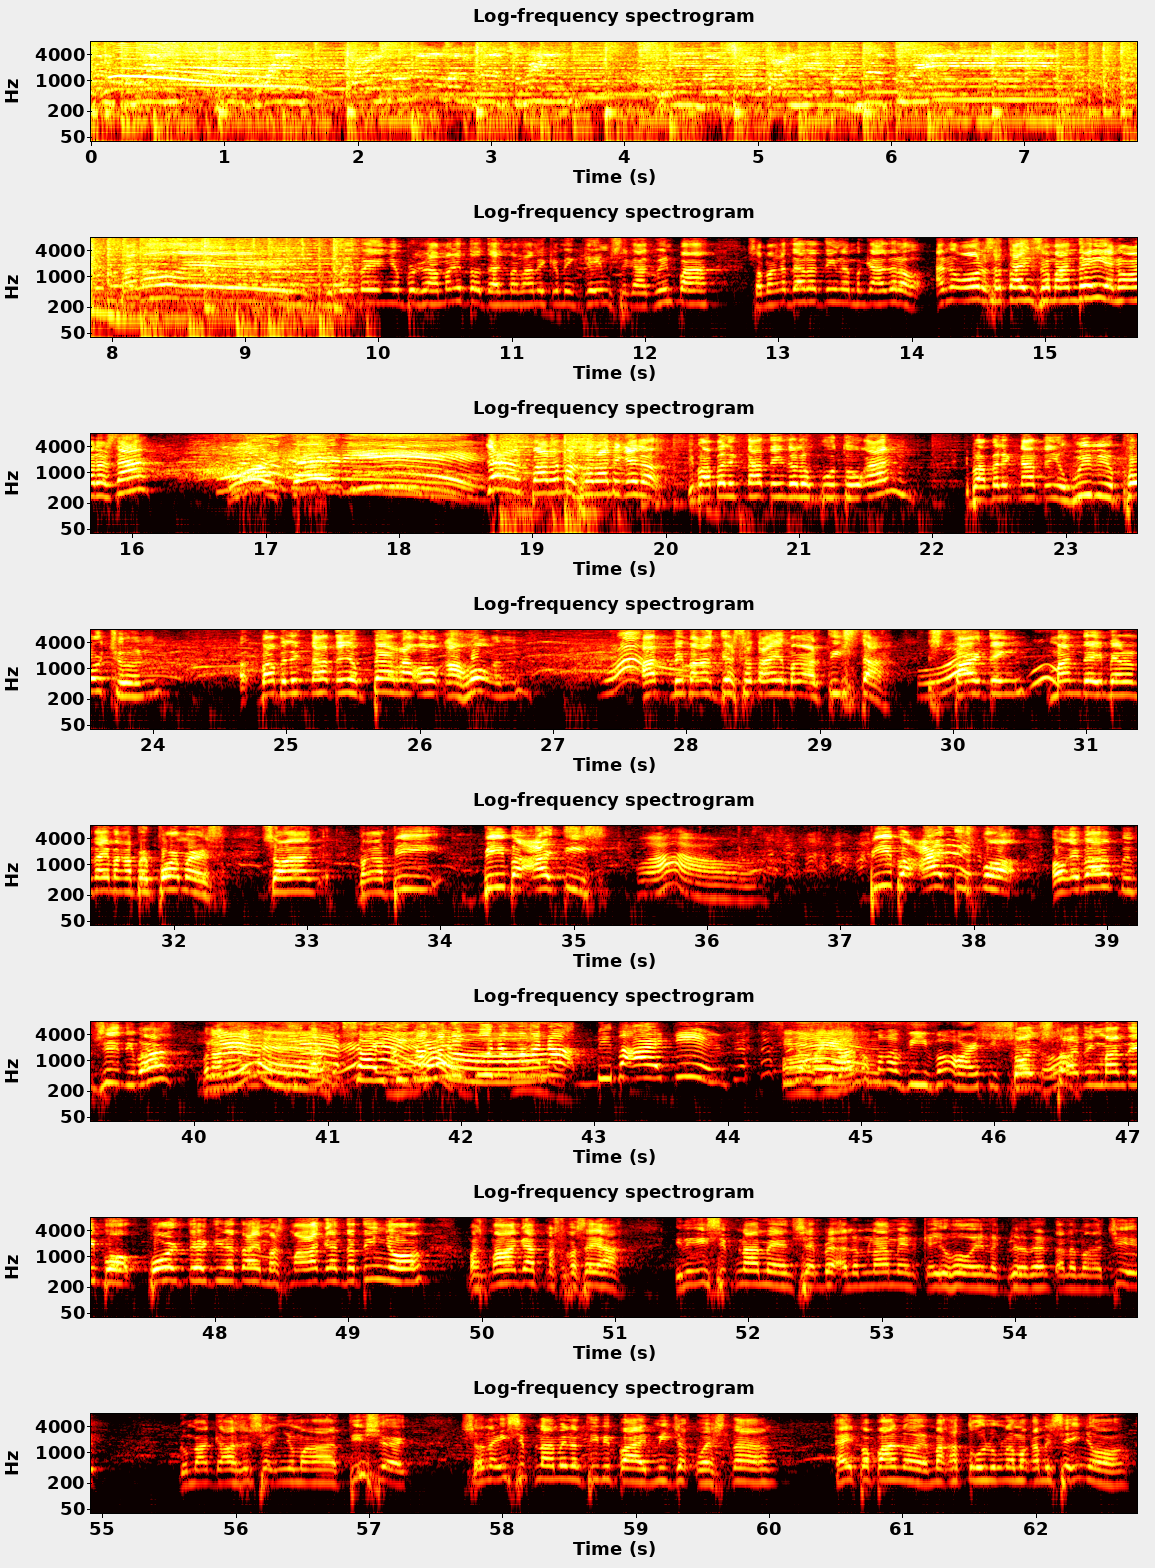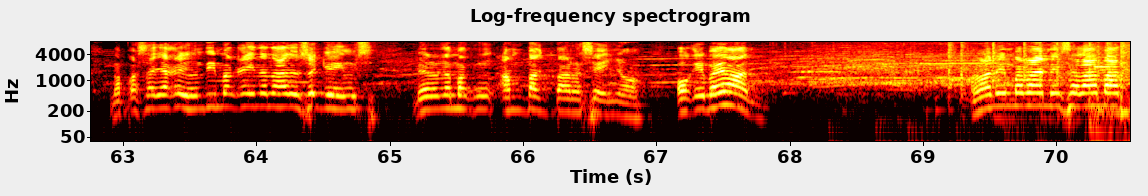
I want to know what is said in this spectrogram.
Sana ho, eh, subaybayin yung programa ito dahil marami kaming games na gagawin pa sa mga darating na maglalaro. Anong oras na tayo sa Monday? Anong oras na? 4.30! Yan! Para mas marami kayo. Ibabalik natin yung dalawang putukan. Ibabalik natin yung Wheel of Fortune. At babalik natin yung pera o kahon. Wow! At may mga guest na tayong mga artista. Starting Monday, meron tayong mga performers. So, ang mga bi Viva Artists. Wow! Viva Artists po. Okay ba? Bibsi, di ba? Marami yan, mga bisita. Exciting yan! Kagaling po ng mga na, Viva Artists. Ah, kaya diba? itong mga Viva artists So, na to? starting Monday po, 4.30 na tayo. Mas maaga ang dating nyo, mas maaga at mas masaya. Iniisip namin, siyempre alam namin, kayo ho ay nagre-renta ng mga jeep. Gumagasos sa inyong mga t-shirt. So, naisip namin ng TV5, Media Quest na kahit papano, eh, makatulong naman kami sa inyo. Napasaya kayo. Hindi man kayo nanalo sa games, meron naman kong ambag para sa inyo. Okay ba yon? Maraming maraming salamat.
